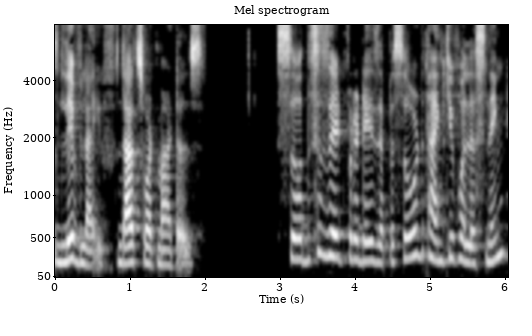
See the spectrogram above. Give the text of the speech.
live life. That's what matters so, this is it for today's episode. Thank you for listening.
